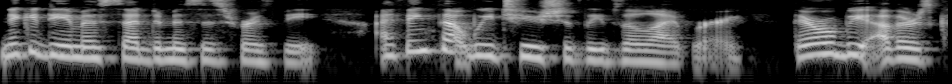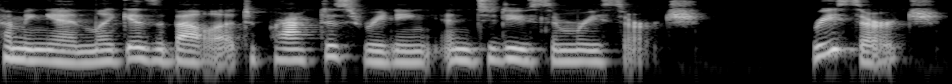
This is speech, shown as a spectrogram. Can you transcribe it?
Nicodemus said to Mrs. Frisby, I think that we too should leave the library. There will be others coming in, like Isabella, to practice reading and to do some research. Research?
